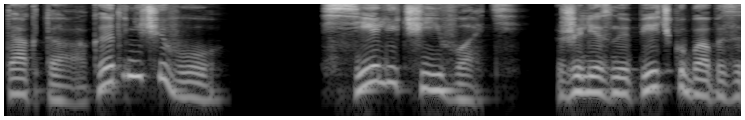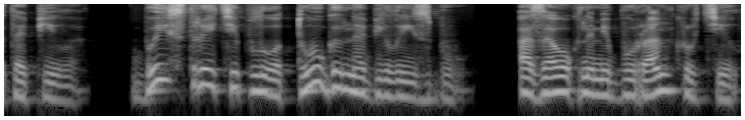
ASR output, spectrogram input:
«Так-так, это ничего. Сели чаевать. Железную печку баба затопила. Быстрое тепло туго набило избу, а за окнами буран крутил.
